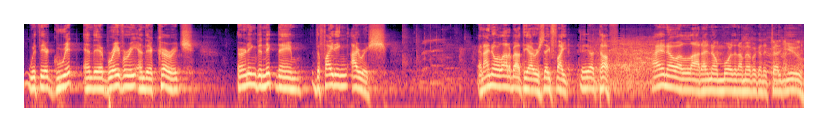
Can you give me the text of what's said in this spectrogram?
with their grit and their bravery and their courage, earning the nickname the Fighting Irish. And I know a lot about the Irish. They fight, they are tough. I know a lot. I know more than I'm ever going to tell you.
